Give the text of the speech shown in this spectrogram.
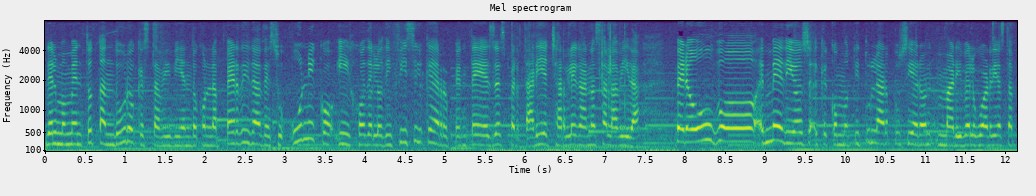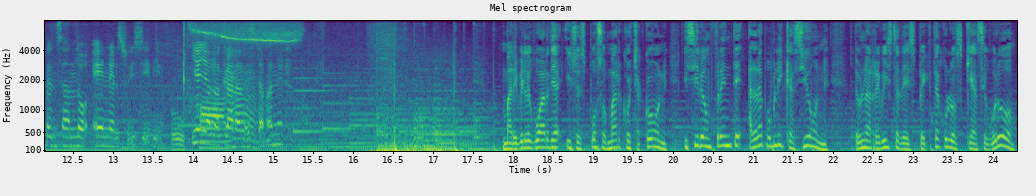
del momento tan duro que está viviendo con la pérdida de su único hijo, de lo difícil que de repente es despertar y echarle ganas a la vida. Pero hubo medios que como titular pusieron Maribel Guardia está pensando en el suicidio. Y ella lo aclara de esta manera. Maribel Guardia y su esposo Marco Chacón hicieron frente a la publicación de una revista de espectáculos que aseguró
